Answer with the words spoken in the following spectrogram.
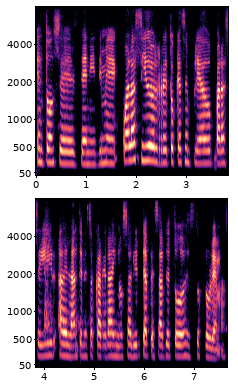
Entonces, Denis, dime, ¿cuál ha sido el reto que has empleado para seguir adelante en esta carrera y no salirte a pesar de todos estos problemas?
